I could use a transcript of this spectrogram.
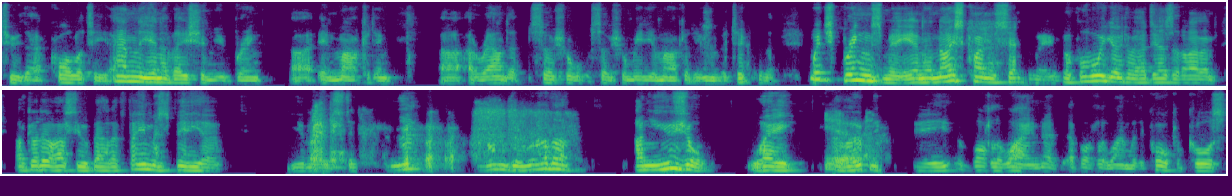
to that quality and the innovation you bring uh, in marketing uh, around it, social social media marketing in particular. Which brings me, in a nice kind of segue, before we go to our desert island, I've got to ask you about a famous video you made. was a rather unusual way yeah. of opening a bottle of wine, a, a bottle of wine with a cork, of course,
